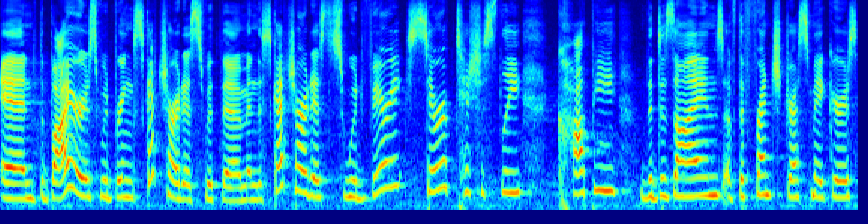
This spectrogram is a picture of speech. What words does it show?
and the buyers would bring sketch artists with them, and the sketch artists would very surreptitiously copy the designs of the French dressmakers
